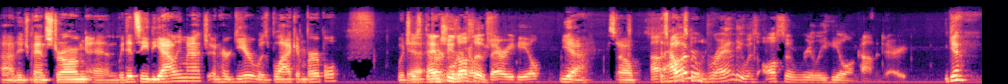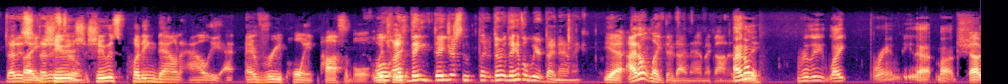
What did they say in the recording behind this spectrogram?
uh, New Japan Strong, and we did see the Allie match, and her gear was black and purple, which Yeah, is the and Dark she's Order also colors. very heel. yeah. So, Uh, however. Brandi was also really heel on commentary. yeah, that is like that is she true. was, she was putting down Allie at every point possible. well, Which was, I, they they just they have a weird dynamic. Yeah, I don't like their dynamic honestly. I don't really like Brandi that much. uh,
